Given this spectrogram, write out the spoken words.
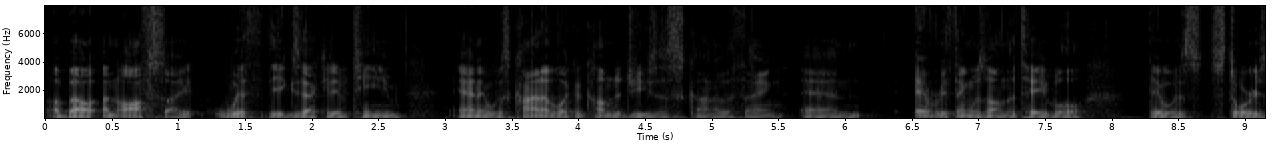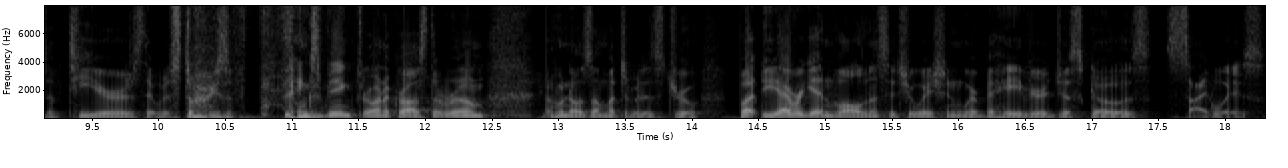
about an offsite with the executive team. And it was kind of like a come to Jesus kind of a thing. And everything was on the table. There was stories of tears. There was stories of things being thrown across the room. Who knows how much of it is true? But do you ever get involved in a situation where behavior just goes sideways?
